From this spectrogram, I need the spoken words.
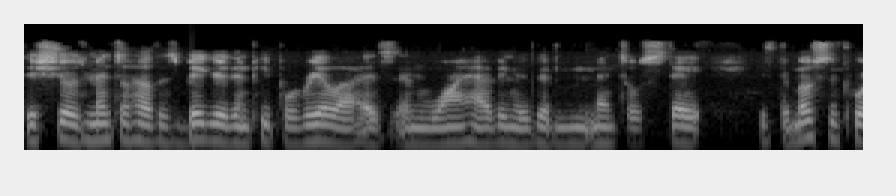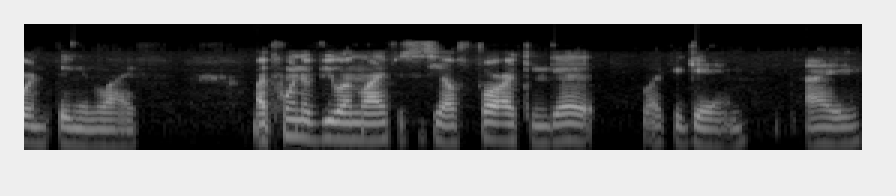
This shows mental health is bigger than people realize and why having a good mental state is the most important thing in life. My point of view on life is to see how far I can get like a game. I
